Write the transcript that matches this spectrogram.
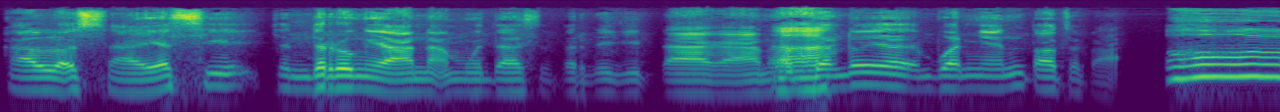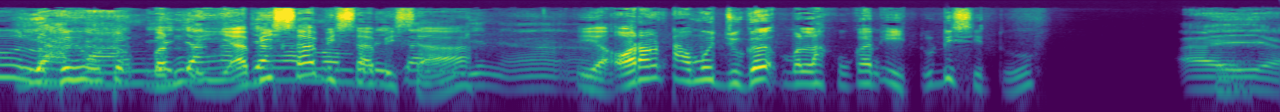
Kalau saya sih cenderung ya anak muda seperti kita kan. Hotel tuh ya buat ngentot, Pak. Oh, Iya lebih kan? untuk Ya jangan- ya bisa jangan bisa bisa. Iya, orang tamu juga melakukan itu di situ. Ah, iya,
